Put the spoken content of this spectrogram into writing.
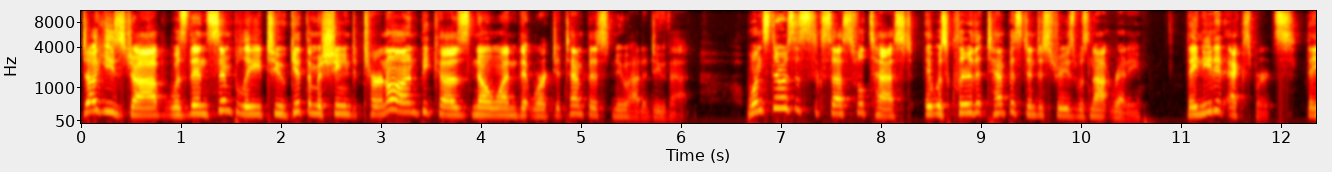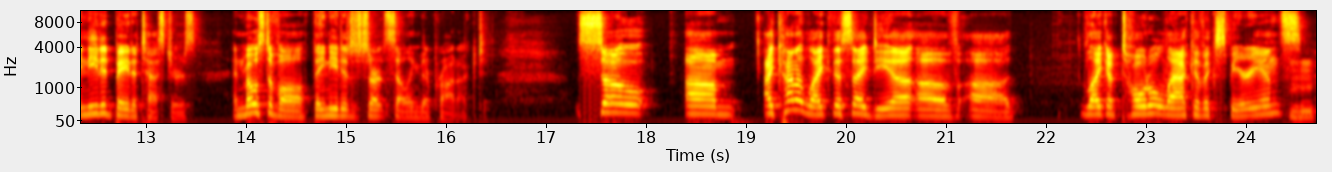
Dougie's job was then simply to get the machine to turn on because no one that worked at Tempest knew how to do that. Once there was a successful test, it was clear that Tempest Industries was not ready. They needed experts, they needed beta testers, and most of all, they needed to start selling their product. So, um, I kind of like this idea of uh, like a total lack of experience Mhm.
